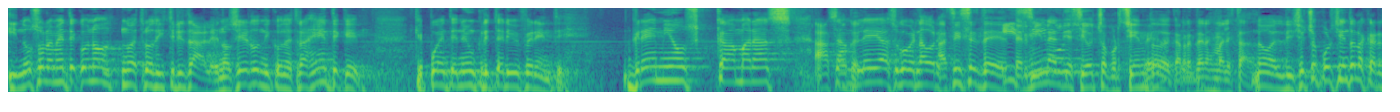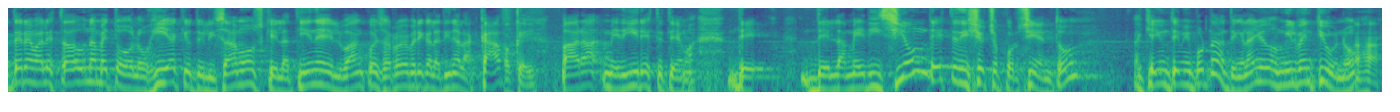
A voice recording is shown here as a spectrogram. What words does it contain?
y, no solamente con nuestros distritales, ¿no es cierto? Ni con nuestra gente que, que pueden tener un criterio diferente gremios, cámaras, asambleas, gobernadores. Así se determina el 18% de carreteras en mal estado. No, el 18% de las carreteras en mal estado es una metodología que utilizamos, que la tiene el Banco de Desarrollo de América Latina, la CAF, para medir este tema. De, de la medición de este 18%, aquí hay un tema importante. En el año 2021... Ajá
